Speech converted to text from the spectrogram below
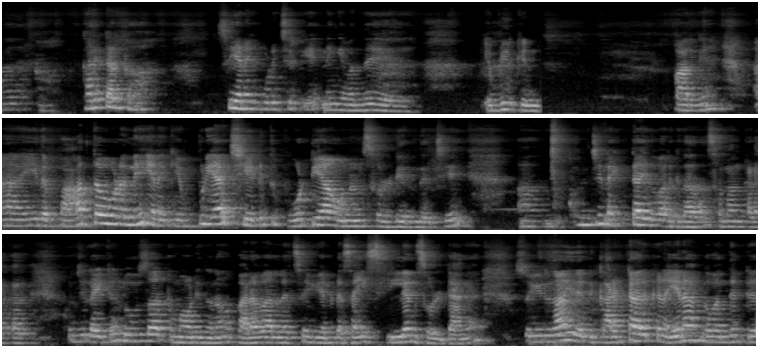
நல்லா இருக்கா? கரெக்டாக இருக்கா? சரி எனக்கு பிடிச்சிருக்கு. நீங்கள் வந்து எப்படி இருக்குன்னு பாருங்க. இதை பார்த்த உடனே எனக்கு எப்படியாச்சும் எடுத்து போட்டியாகணும்னு சொல்லிட்டு இருந்துச்சு. கொஞ்சம் லைட்டாக இதுவாக இருக்குது. அதான் சொன்னாங்க கடைக்காரர். கொஞ்சம் லைட்டாக லூஸாக இருக்குமா அப்படின்னு சொன்னாங்க. பரவாயில்ல சரி என்னோட சைஸ் இல்லைன்னு சொல்லிட்டாங்க. ஸோ இதுதான் இது எனக்கு கரெக்டாக இருக்குன்னு ஏன்னா அங்கே வந்துட்டு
